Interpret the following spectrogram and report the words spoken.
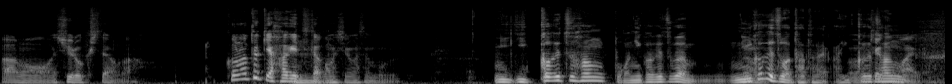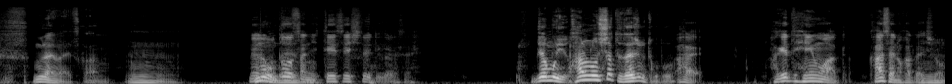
あの収録したのが。この時はハゲてたかもしれません、僕。に1ヶ月半とか2ヶ月ぐらい、2ヶ月は経たないか。1ヶ月半ぐらい前ですか。うん。もうねお父さんに訂正しといてください。じゃあもう反論しちゃって大丈夫ってこと？はい。ハゲてへんわと関西の方でしょ、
